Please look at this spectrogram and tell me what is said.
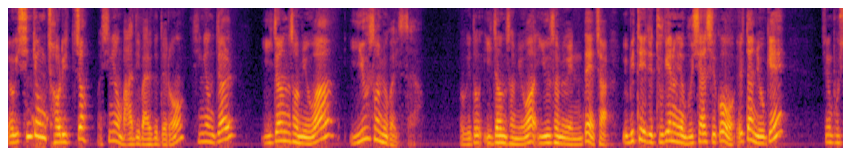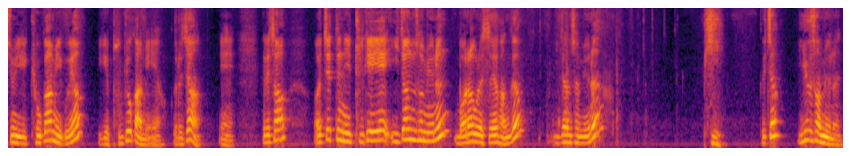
여기 신경절 있죠? 신경 마디 말 그대로. 신경절 이전 섬유와 이후 섬유가 있어요. 여기도 이전 섬유와 이후 섬유가 있는데, 자, 요 밑에 이제 두 개는 그냥 무시하시고, 일단 요게, 지금 보시면 이게 교감이고요. 이게 부교감이에요. 그러죠? 예. 그래서, 어쨌든 이 두 개의 이전 섬유는 뭐라고 그랬어요, 방금? 이전 섬유는 B. 그죠? 이후 섬유는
